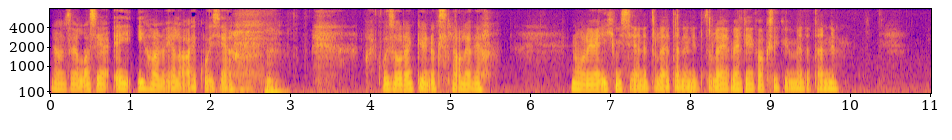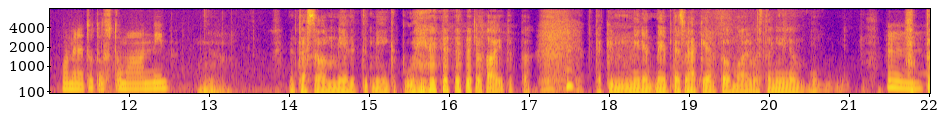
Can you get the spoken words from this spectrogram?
Ne on sellaisia, ei ihan vielä aikuisia, aikuisuuden kynnyksellä olevia nuoria ihmisiä. Ne tulee tänne, niitä tulee melkein 20 tänne huomenna tutustumaan. Niin Ja tässä on mietitty, että mihinkä puihin ne laitetaan. Että kyllä meidän, meidän pitäisi vähän kertoa maailmasta niille, Mm. mutta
